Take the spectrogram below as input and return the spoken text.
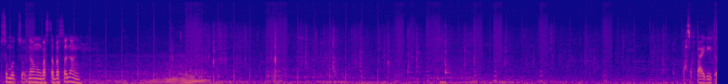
sumut-sut ng basta-basta lang eh. Pasok tayo dito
